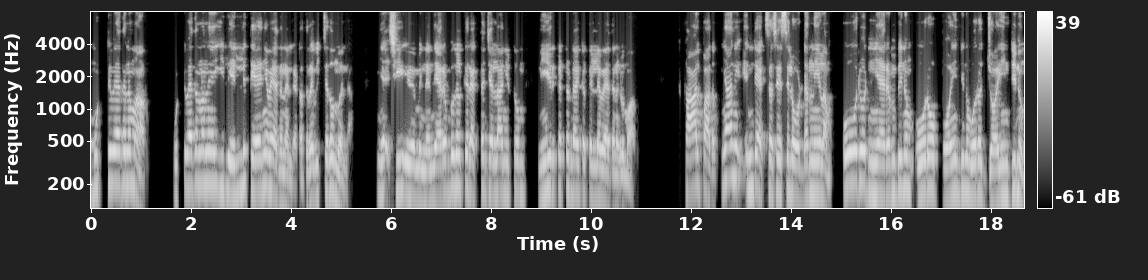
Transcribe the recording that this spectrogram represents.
മുട്ടുവേദന മാറും. മുട്ടുവേദന ഈ എല്ല് തേഞ്ഞ വേദന അല്ല കേട്ടോ. ദ്രവിച്ചതൊന്നുമല്ല. പിന്നെ ഞരമ്പുകൾക്ക് രക്തം ചെല്ലാഞ്ഞിട്ടും നീർക്കെട്ടുണ്ടായിട്ടൊക്കെ എല്ലാ വേദനകൾ മാറും. കാൽപാദം. ഞാൻ എന്റെ എക്സസൈസിൽ ഉടനീളം ഓരോ ഞരമ്പിനും ഓരോ പോയിന്റിനും ഓരോ ജോയിന്റിനും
